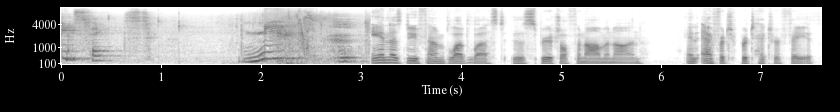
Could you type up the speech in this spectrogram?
insects, meat. Anna's newfound bloodlust is a spiritual phenomenon, an effort to protect her faith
